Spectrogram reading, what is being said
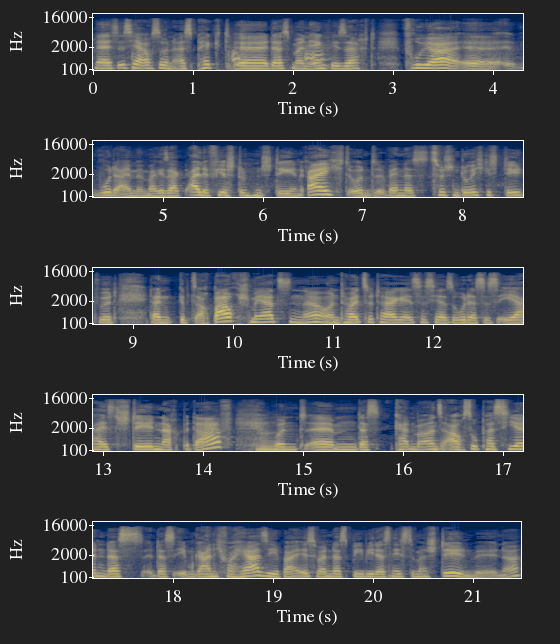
Na, es ist ja auch so ein Aspekt, äh, dass man irgendwie sagt, früher äh, wurde einem immer gesagt, alle vier Stunden stehen reicht und wenn das zwischendurch gestillt wird, dann gibt es auch Bauchschmerzen. Ne? Und heutzutage ist es ja so, dass es eher heißt stillen nach Bedarf. Mhm. Und ähm, das kann bei uns auch so passieren, dass das eben gar nicht vorhersehbar ist, wann das Baby das nächste Mal stillen will. Ne?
